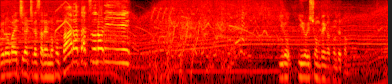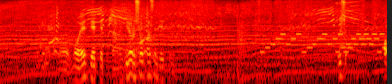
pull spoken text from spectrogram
目の前チラチラされるのほんと。腹立つのに黄色黄色いしょんべんが飛んでたもん。もうもうえってえってえって。あのいろいろ召喚せんでえってよいしょ。あ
